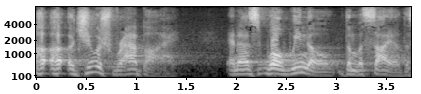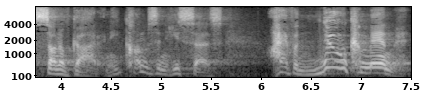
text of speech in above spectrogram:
a, a, Jewish rabbi, and as, well, we know the Messiah, the Son of God, and he comes and he says, I have a new commandment.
